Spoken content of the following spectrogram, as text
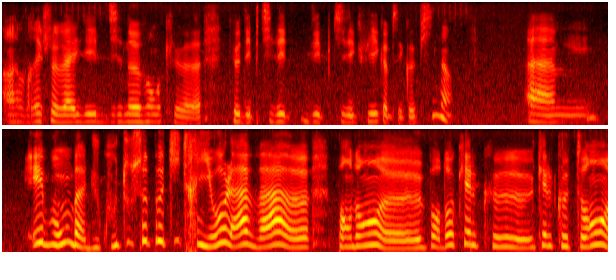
un vrai chevalier de 19 ans que, que des, petits, des petits écuyers comme ses copines. Euh, et bon, bah du coup, tout ce petit trio là va euh, pendant euh, pendant quelques quelques temps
